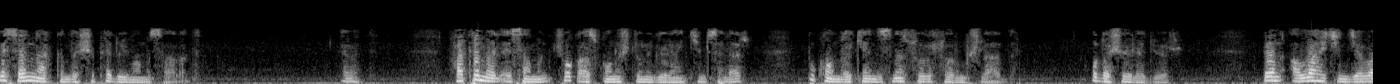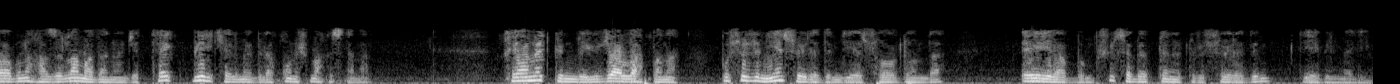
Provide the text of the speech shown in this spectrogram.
Ve senin hakkında şüphe duymamı sağladın. Evet. Hatem el Esam'ın çok az konuştuğunu gören kimseler bu konuda kendisine soru sormuşlardı. O da şöyle diyor. Ben Allah için cevabını hazırlamadan önce tek bir kelime bile konuşmak istemem. Kıyamet gününde Yüce Allah bana bu sözü niye söyledin diye sorduğunda Ey Rabbim şu sebepten ötürü söyledim diyebilmeliyim.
